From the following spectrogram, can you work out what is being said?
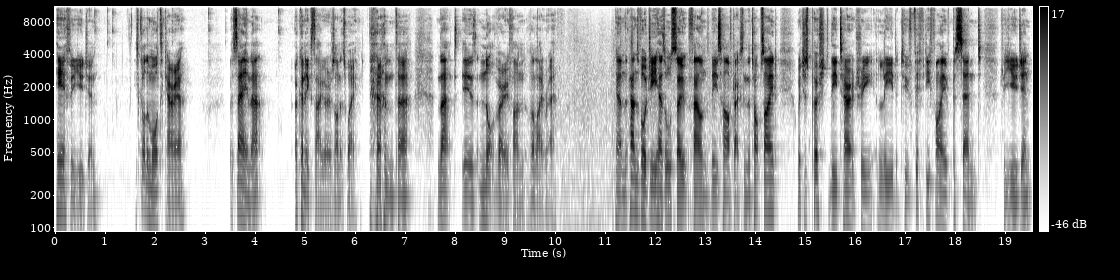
here for YueJin. He's got the mortar carrier, but saying that, a Königstiger is on its way, and uh, that is not very fun for Lightrare. Um, the Panzer IV-G has also found these half tracks in the top side, which has pushed the territory lead to 55% for YueJin.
